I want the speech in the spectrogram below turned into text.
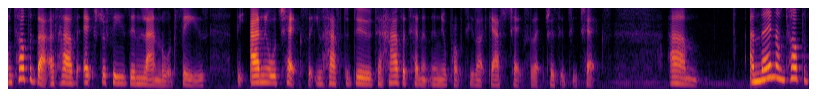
On top of that, I'd have extra fees in landlord fees, the annual checks that you have to do to have a tenant in your property, like gas checks, electricity checks. Um, and then on top of,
